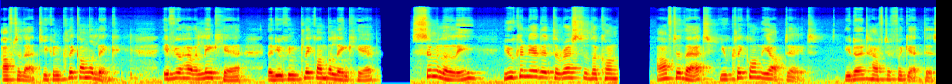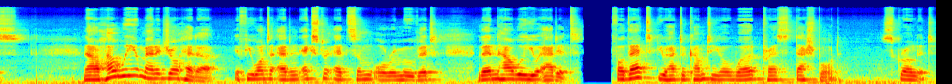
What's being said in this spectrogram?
After that, you can click on the link. If you have a link here, then you can click on the link here. Similarly, you can edit the rest of the content. After that, you click on the update. You don't have to forget this. Now, how will you manage your header? If you want to add an extra EDSOM or remove it, then how will you add it? For that, you have to come to your WordPress dashboard. Scroll it.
